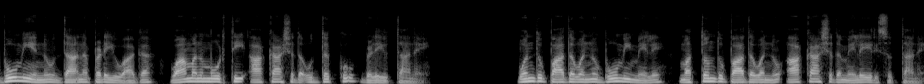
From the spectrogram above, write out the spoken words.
ಭೂಮಿಯನ್ನು ದಾನ ಪಡೆಯುವಾಗ ವಾಮನಮೂರ್ತಿ ಆಕಾಶದ ಉದ್ದಕ್ಕೂ ಬೆಳೆಯುತ್ತಾನೆ. ಒಂದು ಪಾದವನ್ನು ಭೂಮಿ ಮೇಲೆ, ಮತ್ತೊಂದು ಪಾದವನ್ನು ಆಕಾಶದ ಮೇಲೆ ಇರಿಸುತ್ತಾನೆ.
